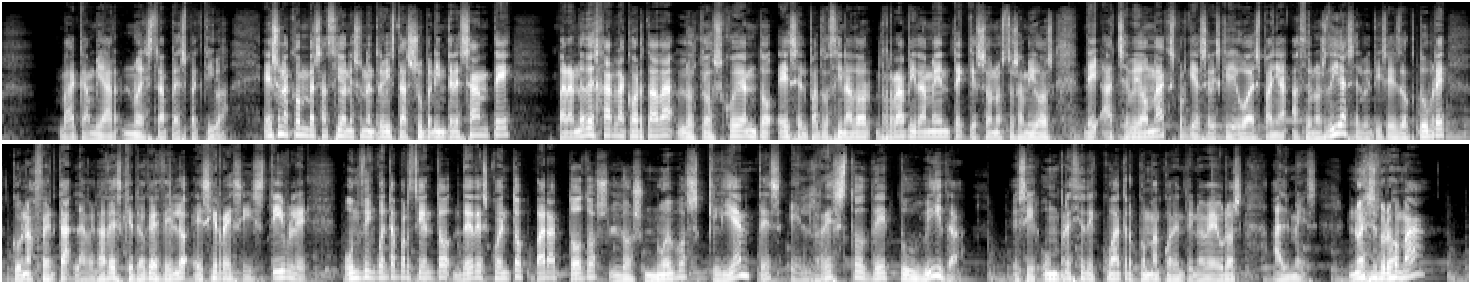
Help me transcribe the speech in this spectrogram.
va a cambiar nuestra perspectiva. Es una conversación, es una entrevista súper interesante. Para no dejarla cortada, lo que os cuento es el patrocinador rápidamente, que son nuestros amigos de HBO Max, porque ya sabéis que llegó a España hace unos días, el 26 de octubre, con una oferta, la verdad es que tengo que decirlo, es irresistible. Un 50% de descuento para todos los nuevos clientes el resto de tu vida. Es decir, un precio de 4,49 euros al mes. No es broma,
